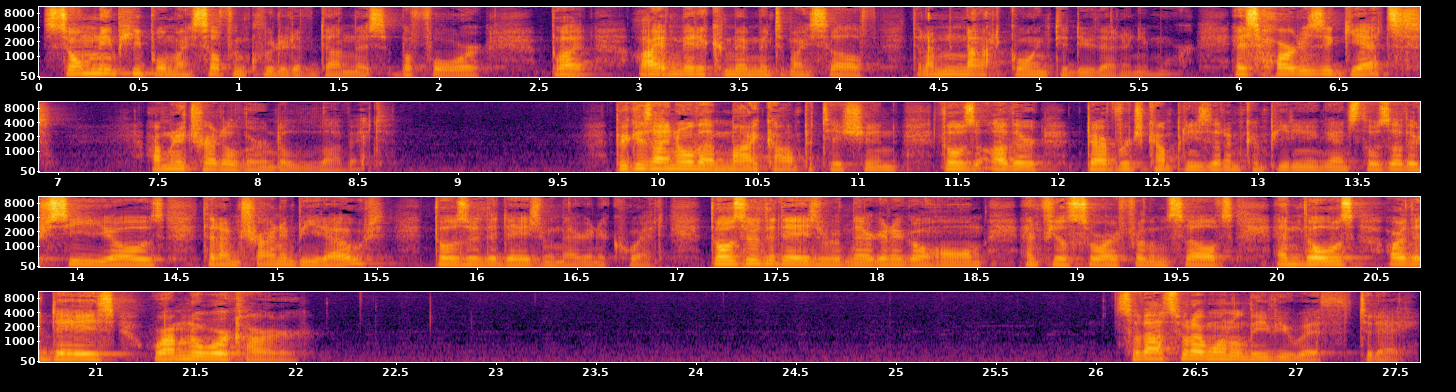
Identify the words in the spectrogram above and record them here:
So many people, myself included, have done this before, but I've made a commitment to myself that I'm not going to do that anymore. As hard as it gets, I'm going to try to learn to love it. Because I know that my competition, those other beverage companies that I'm competing against, those other CEOs that I'm trying to beat out, those are the days when they're going to quit. Those are the days when they're going to go home and feel sorry for themselves. And those are the days where I'm going to work harder. So that's what I want to leave you with today,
